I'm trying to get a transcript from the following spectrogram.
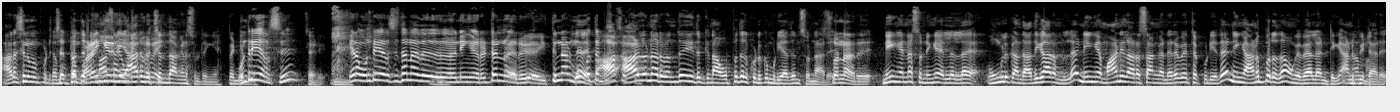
அரசியலமைப்பு சட்டம் வழங்கி யாரு வச்சிருந்தாங்கன்னு சொல்றீங்க? ஒன்றிய அரசு? சரி. ஏன்னா ஒன்றிய அரசு தானே அது நீங்க ரிட்டர்ன் இத்தனை ஆளுநர் வந்து இதுக்கு நான் ஒப்புதல் கொடுக்க முடியாதுன்னு சொன்னாரு. சொன்னாரு. நீங்க என்ன சொன்னீங்க? இல்ல இல்ல உங்களுக்கு அந்த அதிகாரம் இல்ல. நீங்க மாநில அரசாங்கம் நிறைவேற்றக்கூடியதை நீங்க அனுப்புறது தான் உங்க வேலைன்ட்டீங்க அனுப்பிட்டாரு.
